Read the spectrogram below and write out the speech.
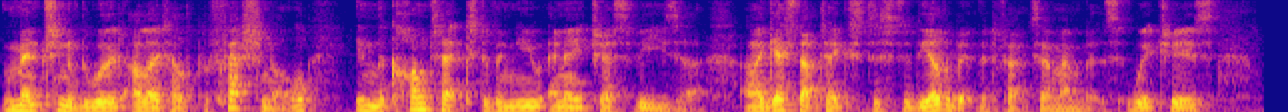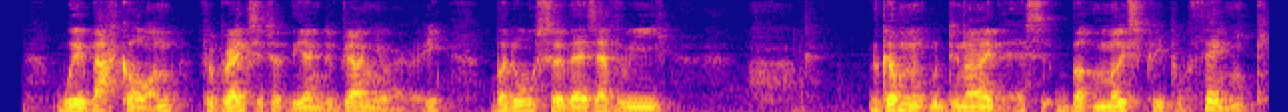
mention of the word allied health professional in the context of a new NHS visa. And I guess that takes us to the other bit that affects our members, which is we're back on for Brexit at the end of January, but also there's every. The government would deny this, but most people think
